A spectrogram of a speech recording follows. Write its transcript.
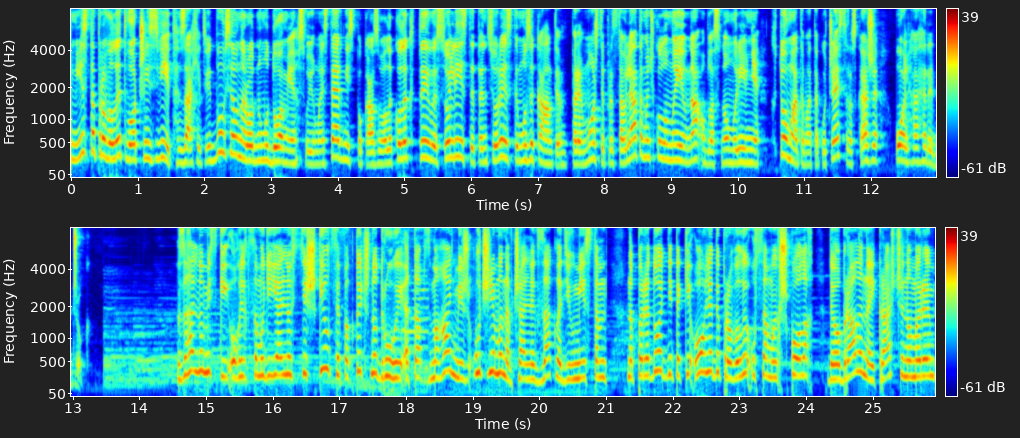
міста провели творчий звіт. Захід відбувся у народному домі. Свою майстерність показували колективи, солісти, танцюристи, музиканти. Переможці представлятимуть Коломию на обласному рівні. Хто матиме таку честь, розкаже Ольга Гериджук. Загальноміський огляд самодіяльності шкіл це фактично другий етап змагань між учнями навчальних закладів міста. Напередодні такі огляди провели у самих школах, де обрали найкращі номери.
